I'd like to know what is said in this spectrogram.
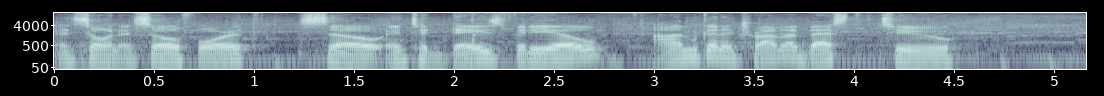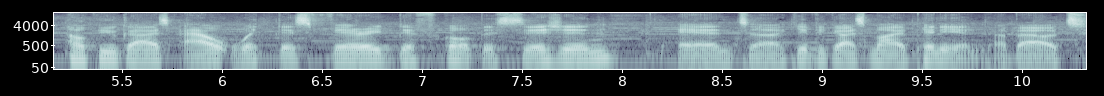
and so on and so forth. So in today's video, I'm gonna try my best to help you guys out with this very difficult decision and uh, give you guys my opinion about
